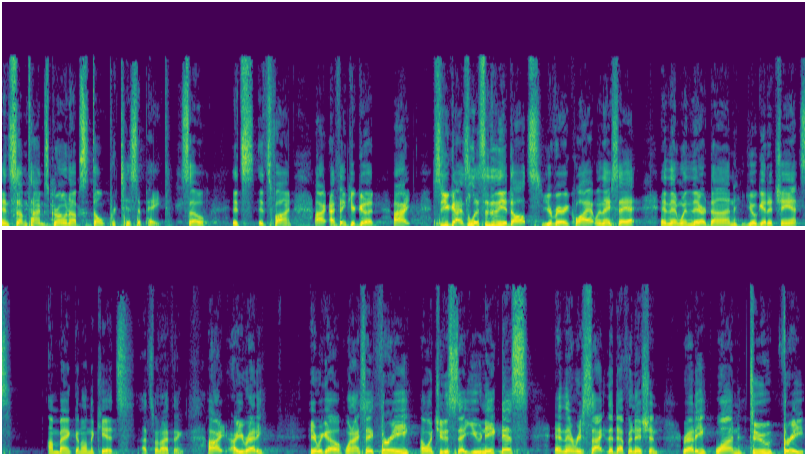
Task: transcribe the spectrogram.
And sometimes grown ups don't participate. So it's, it's fine. All right, I think you're good. All right, so you guys listen to the adults. You're very quiet when they say it. And then when they're done, you'll get a chance. I'm banking on the kids. That's what I think. All right, are you ready? Here we go. When I say three, I want you to say uniqueness and then recite the definition. Ready? One, two, three.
